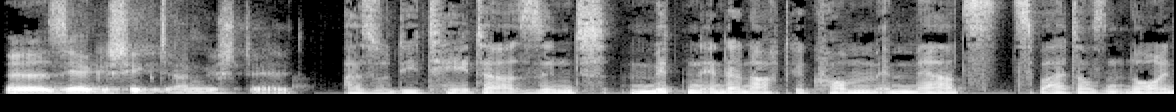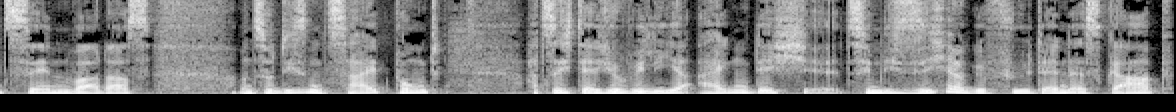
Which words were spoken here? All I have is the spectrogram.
Äh, sehr geschickt angestellt. Also die Täter sind mitten in der Nacht gekommen, im März 2019 war das. Und zu diesem Zeitpunkt hat sich der Juwelier eigentlich äh, ziemlich sicher gefühlt, denn es gab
